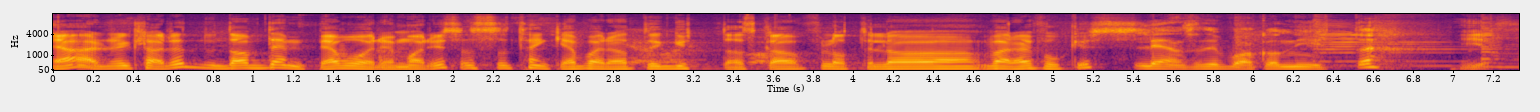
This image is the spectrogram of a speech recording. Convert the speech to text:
Ja, er dere klare? Da demper jeg våre, Marius, og så tenker jeg bare at gutta skal få lov til å være i fokus. Lene seg tilbake og nyte. Yes.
